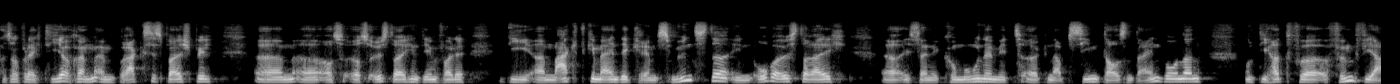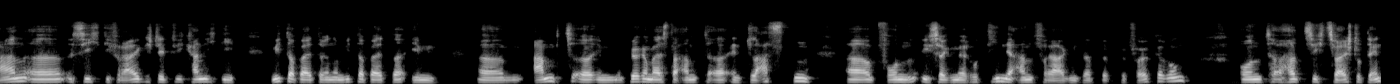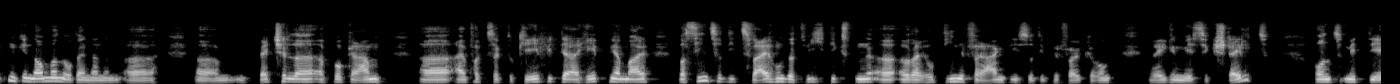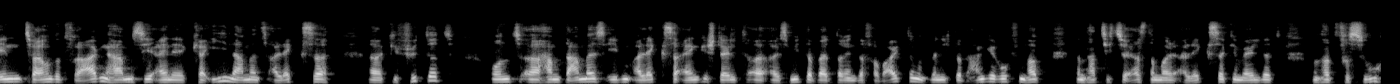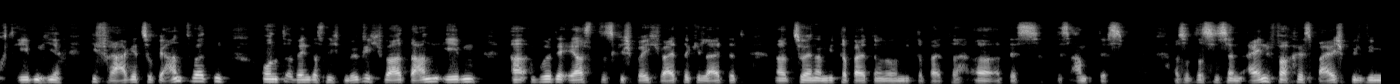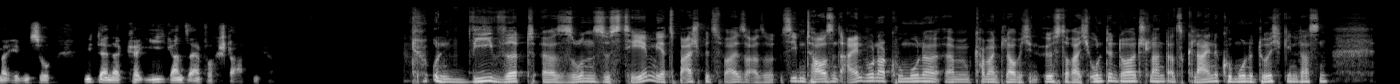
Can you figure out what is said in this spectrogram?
Also vielleicht hier auch ein, ein Praxisbeispiel ähm, äh, aus, aus Österreich in dem Falle. Die äh, Marktgemeinde Kremsmünster in Oberösterreich äh, ist eine Kommune mit äh, knapp 7000 Einwohnern und die hat vor fünf Jahren äh, sich die Frage gestellt, wie kann ich die Mitarbeiterinnen und Mitarbeiter im ähm, Amt, äh, im Bürgermeisteramt äh, entlasten äh, von, ich sage mal, Routineanfragen der Be Bevölkerung und hat sich zwei Studenten genommen oder in einem äh, ähm, Bachelor-Programm äh, einfach gesagt, okay, bitte erhebt mir mal, was sind so die 200 wichtigsten äh, oder Routinefragen, die so die Bevölkerung regelmäßig stellt. Und mit den 200 Fragen haben sie eine KI namens Alexa äh, gefüttert und äh, haben damals eben Alexa eingestellt äh, als Mitarbeiterin der Verwaltung. Und wenn ich dort angerufen habe, dann hat sich zuerst einmal Alexa gemeldet und hat versucht, eben hier die Frage zu beantworten. Und wenn das nicht möglich war, dann eben äh, wurde erst das Gespräch weitergeleitet äh, zu einer Mitarbeiterin oder Mitarbeiter äh, des, des Amtes. Also das ist ein einfaches Beispiel, wie man eben so mit einer KI ganz einfach starten kann. Und wie wird äh, so ein System jetzt beispielsweise, also 7000 Einwohner Kommune ähm, kann man, glaube ich, in Österreich und in Deutschland als kleine Kommune durchgehen lassen.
